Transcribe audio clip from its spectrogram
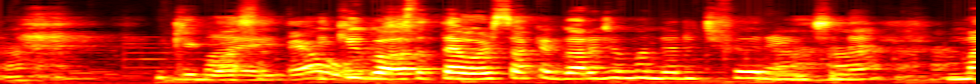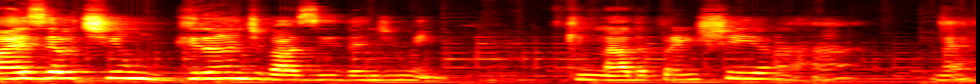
Uhum. Que Mas, gosta até hoje. E que gosta até hoje, só que agora de uma maneira diferente, uhum, né? Uhum. Mas eu tinha um grande vazio dentro de mim que nada preenchia, uhum. né?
